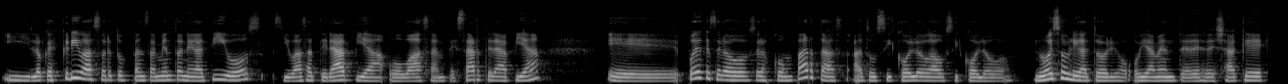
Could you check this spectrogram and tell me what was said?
Y lo que escribas sobre tus pensamientos negativos, si vas a terapia o vas a empezar terapia, eh, puede que se, los compartas a tu psicóloga o psicólogo. No es obligatorio, obviamente, desde ya que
